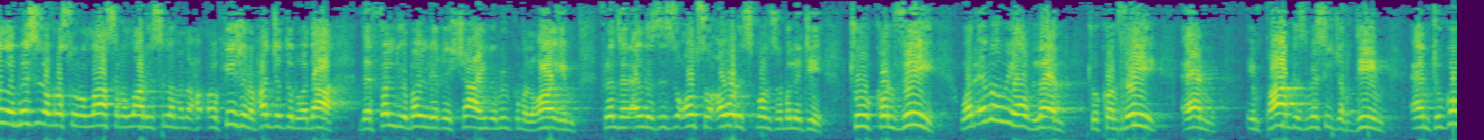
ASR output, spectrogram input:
was the message of Rasulullah sallallahu alayhi wasallam on the occasion of Hajjatul Wada that فَلْيُبَلِّغِ الشَّاهِدُ مِنْكُمُ الْغَائِمِ Friends and elders, this is also our responsibility to convey whatever we have learned, to convey and impart this message of deen and to go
